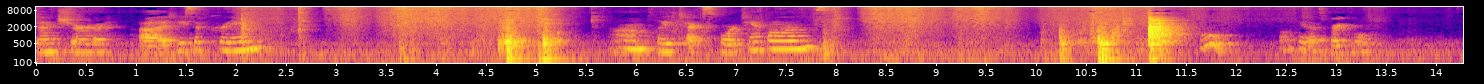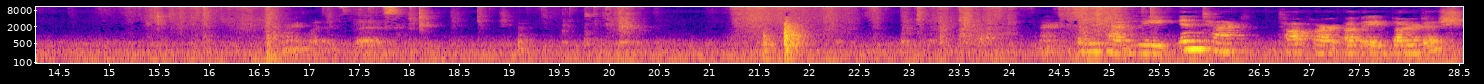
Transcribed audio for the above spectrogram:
denture uh, adhesive cream. Um, Playtex Sport tampons. Ooh, okay, that's breakable. Alright, what is this? Alright, so we have the intact top part of a butter dish.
